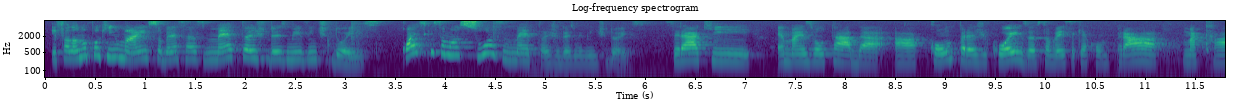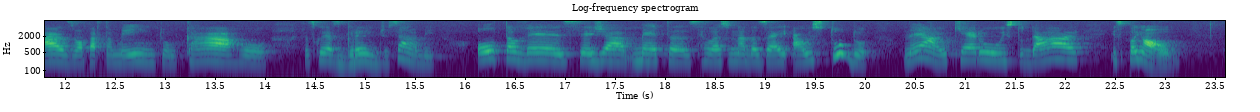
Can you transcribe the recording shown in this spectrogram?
E falando um pouquinho mais sobre essas metas de 2022. Quais que são as suas metas de 2022? Será que é mais voltada a compras de coisas? Talvez você quer comprar uma casa, um apartamento, um carro, essas coisas grandes, sabe? Ou talvez seja metas relacionadas ao estudo, né? Ah, eu quero estudar espanhol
